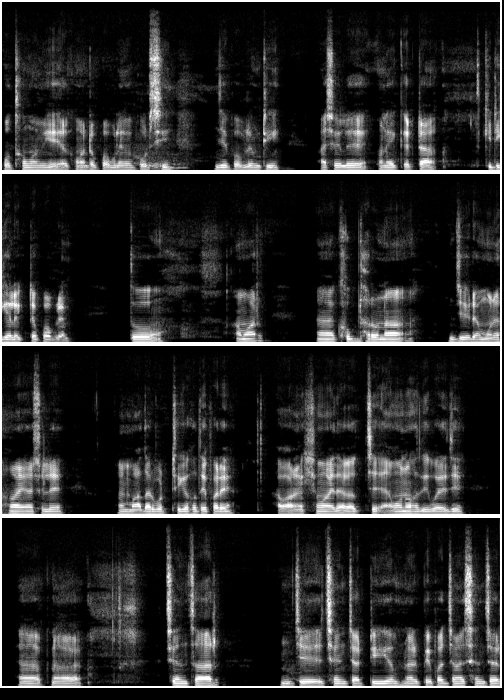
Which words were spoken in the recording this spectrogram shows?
প্রথম আমি এরকম একটা প্রবলেমে পড়ছি, যে প্রবলেমটি আসলে অনেক একটা ক্রিটিক্যাল একটা প্রবলেম তো আমার খুব ধারণা যে এটা মনে হয় আসলে মাদারবোর্ড থেকে হতে পারে। আবার অনেক সময় দেখা যাচ্ছে এমনও হতে পারে যে আপনার সেন্সার যে সেন্সারটি আপনার পেপার জামের সেন্সার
